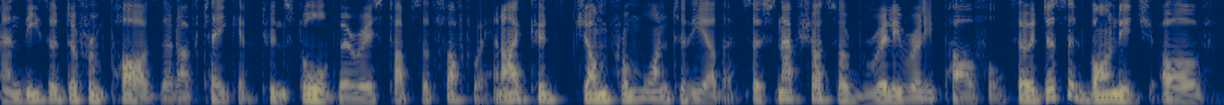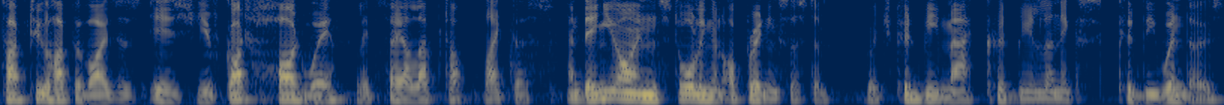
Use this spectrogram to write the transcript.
And these are different paths that I've taken to install various types of software. And I could jump from one to the other. So snapshots are really, really powerful. So a disadvantage of type 2 hypervisors is you've got hardware, let's say a laptop like this, and then you are installing an operating system which could be Mac, could be Linux, could be Windows.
